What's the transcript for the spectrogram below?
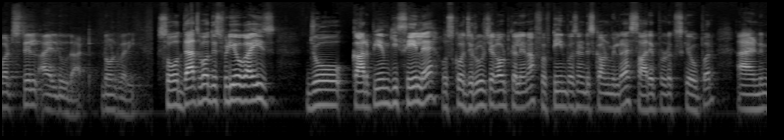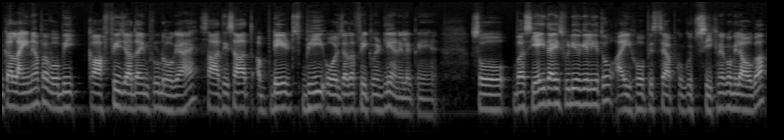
But still I do that don't worry so that's about this video guys जो कारपीएम की सेल है उसको ज़रूर चेकआउट कर लेना। 15 परसेंट डिस्काउंट मिल रहा है सारे प्रोडक्ट्स के ऊपर। एंड इनका लाइनअप है वो भी काफ़ी ज़्यादा इंप्रूव हो गया है। साथ ही साथ अपडेट्स भी और ज़्यादा फ्रीक्वेंटली आने लग गए हैं। सो so, बस यही था इस वीडियो के लिए तो। आई होप इससे आपको कुछ सीखने को मिला होगा।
